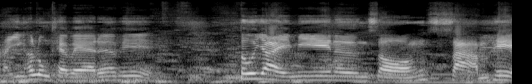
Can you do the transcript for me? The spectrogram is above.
แต่อิงเขาลงแคร์แวร์ด้วยนะพี่ ตู้ใหญ่มีหนึ่งสองสามพี่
